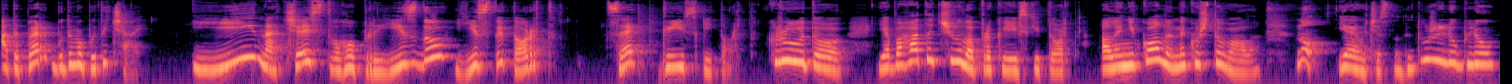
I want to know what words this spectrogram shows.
А тепер будемо пити чай. І на честь твого приїзду їсти торт. Це київський торт. Круто! Я багато чула про київський торт, але ніколи не куштувала. Ну, я його чесно не дуже люблю.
